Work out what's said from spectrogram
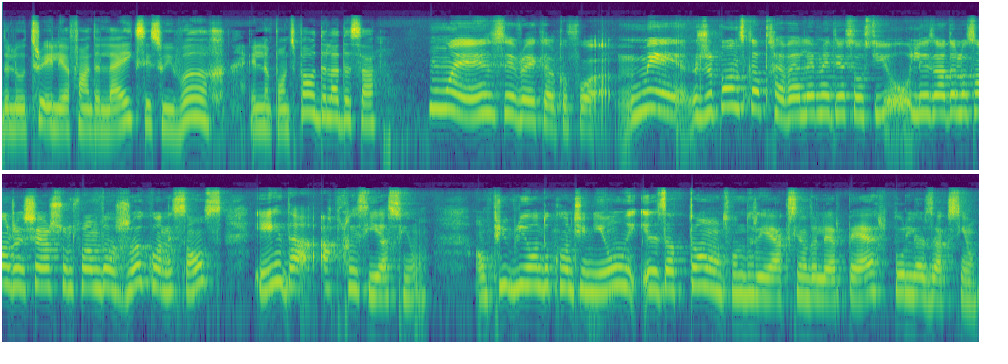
De l'autre, il y a fin de likes et suiveurs. Ils ne pensent pas au-delà de ça. Oui, c'est vrai quelquefois. Mais je pense qu'à travers les médias sociaux, les adolescents recherchent une forme de reconnaissance et d'appréciation. En publiant du contenu, ils attendent une réaction de leur père pour leurs actions.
